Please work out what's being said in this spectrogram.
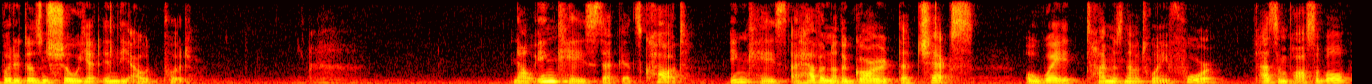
but it doesn't show yet in the output. Now, in case that gets caught, in case I have another guard that checks, oh wait, time is now 24, that's impossible,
